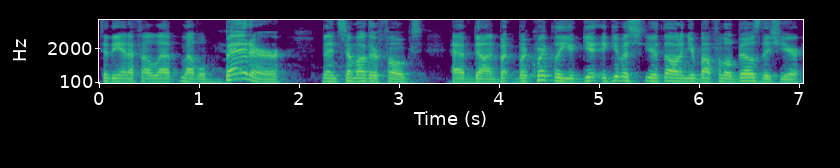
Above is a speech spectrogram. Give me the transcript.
to the NFL le- level better than some other folks have done. But but quickly, you give, give us your thought on your Buffalo Bills this year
